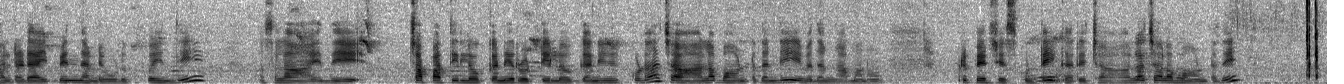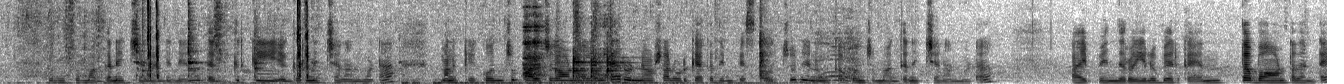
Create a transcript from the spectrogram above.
ఆల్రెడీ అయిపోయిందండి ఉడికిపోయింది. అసలు ఇది చపాతీలోకి కానీ రొట్టెలోకి కానీ కూడా చాలా బాగుంటుందండి. ఈ విధంగా మనం ప్రిపేర్ చేసుకుంటే ఈ కర్రీ చాలా చాలా బాగుంటుంది. కొంచెం మగ్గనిచ్చానండి నేను. దగ్గరికి ఎగ్గరనిచ్చాను అనమాట మనకి కొంచెం పలచగా ఉండాలంటే రెండు నిమిషాలు ఉడికాక దింపేసుకోవచ్చు. నేను ఇంకా కొంచెం మగ్గనిచ్చాను అనమాట అయిపోయింది రొయ్యలు బీరకాయ. ఎంత బాగుంటుందంటే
